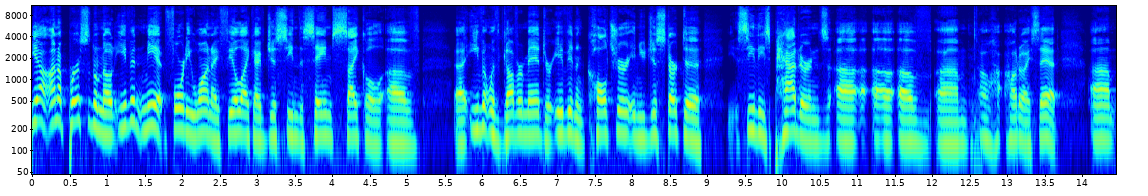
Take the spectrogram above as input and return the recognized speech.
Yeah, on a personal note, even me at 41, I feel like I've just seen the same cycle of uh, even with government or even in culture, and you just start to see these patterns uh, uh, of um, oh, how, do I say it? um,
